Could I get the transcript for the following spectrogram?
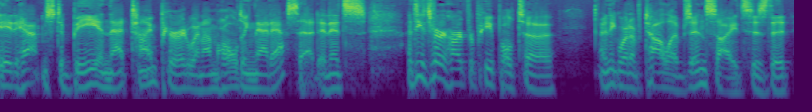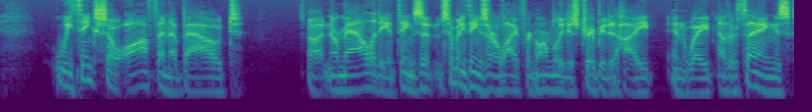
it happens to be in that time period when I'm holding that asset. And it's, I think it's very hard for people to. I think one of Taleb's insights is that we think so often about uh, normality and things that so many things in our life are normally distributed height and weight and other things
